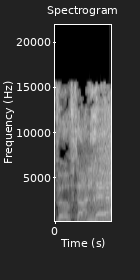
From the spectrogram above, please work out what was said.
The are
